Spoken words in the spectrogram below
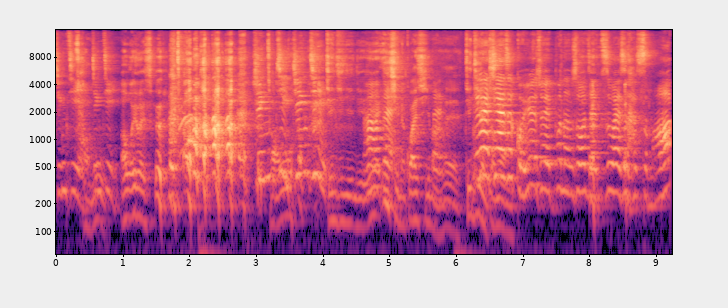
经济啊？经济。啊，我以为是 经济，经济，经济，经济，因为疫情的关系嘛，对，因为现在是鬼月，所以不能说人之外是什么。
